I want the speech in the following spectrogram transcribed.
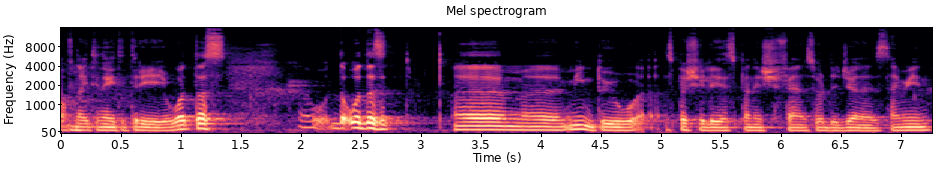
of 1983. What does what does it um, uh, mean to you, especially Spanish fans or the journalists? I mean,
